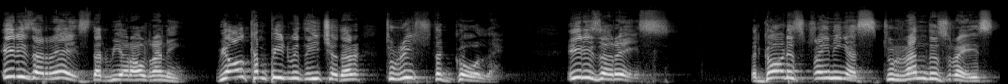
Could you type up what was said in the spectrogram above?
It is a race that we are all running. We all compete with each other to reach the goal. It is a race that God is training us to run this race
